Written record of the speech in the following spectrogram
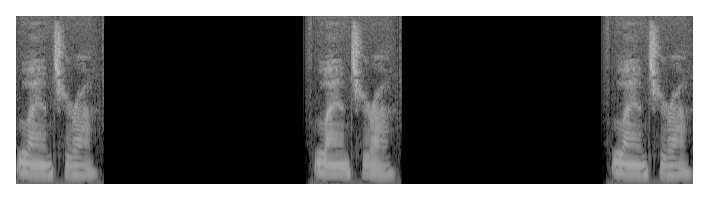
Lantura. Lantura. Lantura.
